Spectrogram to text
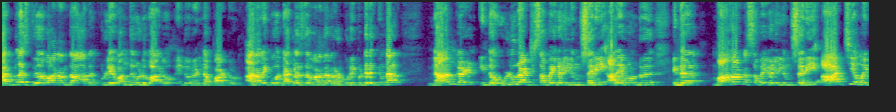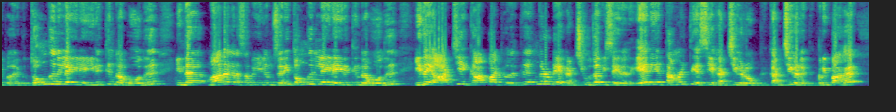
டக்ளஸ் தேவானந்தா அதற்குள்ளே வந்து விடுவாரோ என்ற ஒரு எண்ணப்பாட்டோடு. ஆனால் இப்போ டக்ளஸ் தேவானந்தா அவர்கள் குறிப்பிட்டிருக்கின்றார் நாங்கள் இந்த உள்ளூராட்சி சபைகளிலும் சரி அதே போன்று இந்த மாகாண சபைகளிலும் சரி ஆட்சி அமைப்பதற்கு தொங்கு நிலையிலே இருக்கின்ற போது இந்த மாநகர சபையிலும் சரி தொங்கு நிலையிலே இருக்கின்ற போது இதை ஆட்சியை காப்பாற்றுவதற்கு எங்களுடைய கட்சி உதவி செய்தது. ஏனைய தமிழ் தேசிய கட்சிகளுக்கு கட்சிகளுக்கு. குறிப்பாக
